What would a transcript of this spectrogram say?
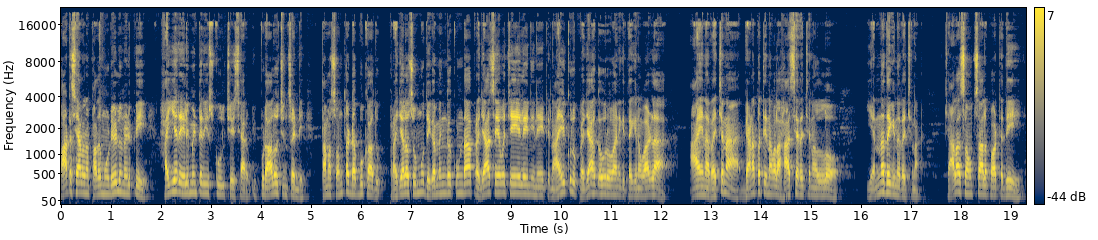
పాఠశాలను పదమూడేళ్ళు నడిపి హయ్యర్ ఎలిమెంటరీ స్కూల్ చేశారు. ఇప్పుడు ఆలోచించండి. తమ సొంత డబ్బు కాదు. ప్రజల సొమ్ము దిగమింగకుండా ప్రజాసేవ చేయలేని నేటి నాయకులు ప్రజా గౌరవానికి తగిన వాళ్ళ ఆయన రచన గణపతి నవల హాస్య రచనల్లో ఎన్నదగిన రచన. చాలా సంవత్సరాల పాటు అది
